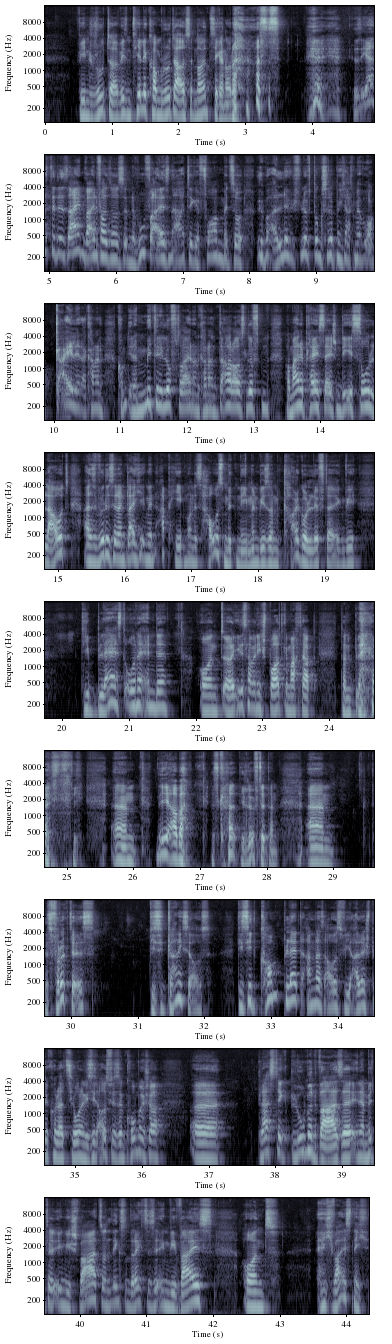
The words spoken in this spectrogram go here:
wie ein Router, wie ein Telekom-Router aus den 90ern, oder? Was ist, das erste Design war einfach so, eine hufeisenartige Form mit so überall Lüftungsrippen. Ich dachte mir, boah, geil, da kann dann, kommt in der Mitte die Luft rein und kann dann daraus lüften. Weil meine Playstation, die ist so laut, als würde sie dann gleich irgendwann abheben und das Haus mitnehmen, wie so ein Cargo-Lifter irgendwie. Die bläst ohne Ende. Und äh, jedes Mal, wenn ich Sport gemacht habe, dann bläst die. Ähm, nee, aber kann, die lüftet dann. Ähm, das Verrückte ist, die sieht gar nicht so aus. Die sieht komplett anders aus wie alle Spekulationen. Die sieht aus wie so ein komischer äh, Plastikblumenvase. In der Mitte irgendwie schwarz und links und rechts ist sie irgendwie weiß. Und ich weiß nicht.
